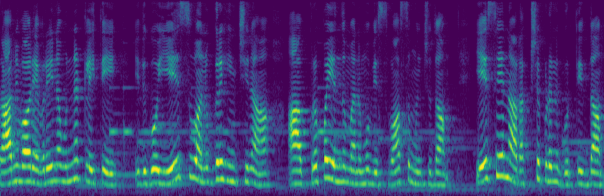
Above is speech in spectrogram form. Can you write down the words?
రానివారు ఎవరైనా ఉన్నట్లయితే ఇదిగో యేసు అనుగ్రహించిన ఆ కృప ఎందు మనము విశ్వాసం ఉంచుదాం ఏసే నా రక్షకుడని గుర్తిద్దాం.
